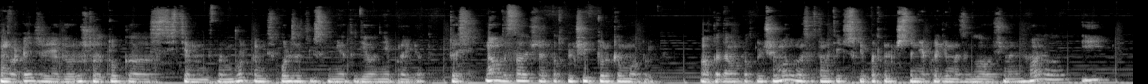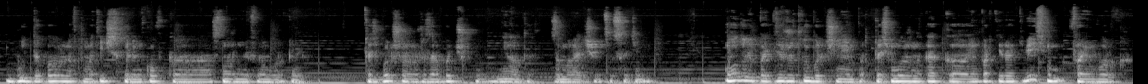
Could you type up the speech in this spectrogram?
Но опять же, я говорю, что это только с системными фреймворками, с пользовательскими это дело не пройдет. То есть нам достаточно подключить только модуль. А когда мы подключим модуль, у нас автоматически подключится необходимые заголовочные файлы и будет добавлена автоматическая линковка с нужными фреймворками. То есть больше разработчику не надо заморачиваться с этим. Модули поддерживают выборочный импорт. То есть можно как э, импортировать весь фреймворк,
